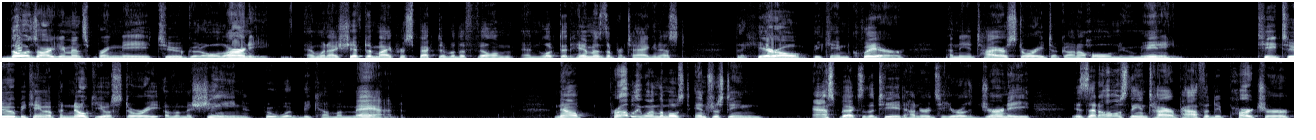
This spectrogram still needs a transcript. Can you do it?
those arguments bring me to good old Arnie, and when I shifted my perspective of the film and looked at him as the protagonist, the hero became clear, and the entire story took on a whole new meaning. T2 became a Pinocchio story of a machine who would become a man. Now, probably one of the most interesting aspects of the T 800's hero's journey is that almost the entire path of departure,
